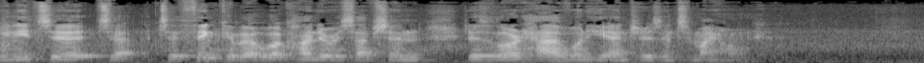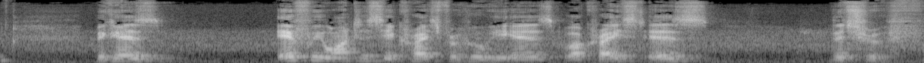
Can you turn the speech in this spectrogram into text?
We need to, to, to think about what kind of reception does the Lord have when He enters into my home. Because if we want to see Christ for who He is, well, Christ is the truth.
